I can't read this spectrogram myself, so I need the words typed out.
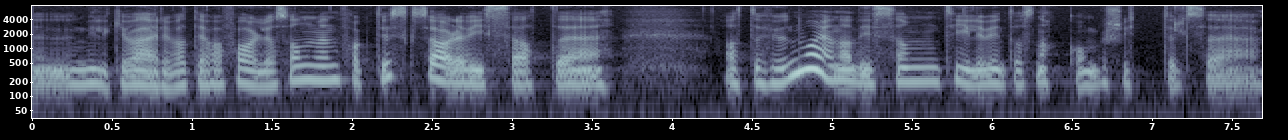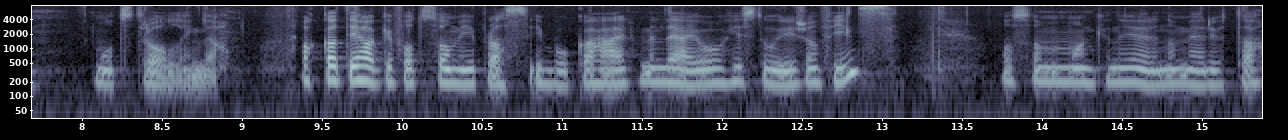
hun ville ikke være ved at det var farlig. og sånn, Men faktisk så har det vist seg at, uh, at, hun var en av de som tidlig begynte å snakke om beskyttelse mot stråling. da. Akkurat de har ikke fått så mye plass i boka her, men det er jo historier som fins, og som man kunne gjøre noe mer ut av.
